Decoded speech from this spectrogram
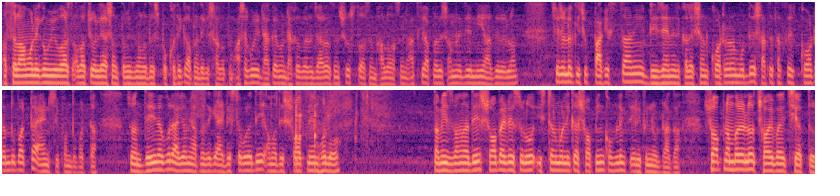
আসসালামু আলাইকুম ভিউয়ার্স, আবার চলে আসলাম তামিজ বাংলাদেশ পক্ষ থেকে আপনাদেরকে স্বাগতম। আশা করি ঢাকা এবং ঢাকার বাইরে যারা আছেন, সুস্থ আছেন, ভালো আছেন। আজকে আপনাদের সামনে যে নিয়ে হাজির হলাম, সেটা হলো কিছু পাকিস্তানি ডিজাইনের কালেকশন। কটনের মধ্যে সাথে থাকছে cotton dupatta and chiffon dupatta. চলুন দেরি না করে আগে আমি আপনাদেরকে অ্যাড্রেসটা বলে দিই। আমাদের শপ নেম হলো তামিজ বাংলাদেশ শপ অ্যাড্রেস হলো eastern Mallika shopping complex elephant road Dhaka. Shop number হলো ছয় বাই ছিয়াত্তর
